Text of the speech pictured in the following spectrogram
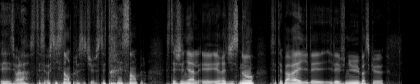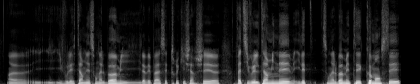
et voilà, c'était aussi simple. C'était très simple. C'était génial. Et, et Reggie Snow, c'était pareil. Il est, venu parce que euh, voulait terminer son album. Il, il avait pas assez de trucs. Il cherchait. euh, En fait, il voulait le terminer. Son album était commencé,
